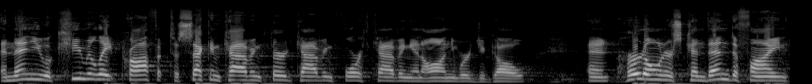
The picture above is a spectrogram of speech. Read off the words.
And then you accumulate profit to second calving, third calving, fourth calving, and onward you go. And herd owners can then define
